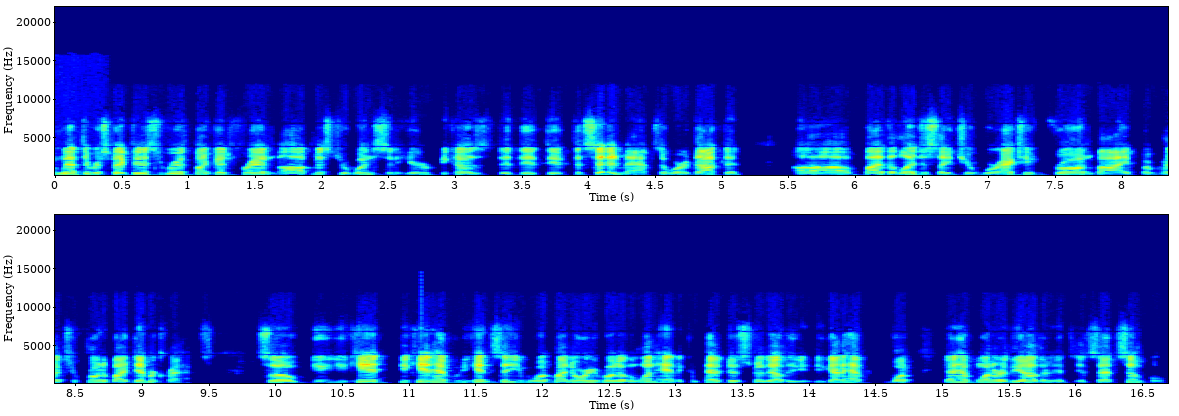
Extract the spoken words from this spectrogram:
I'm going to have to respectfully disagree with my good friend, uh, Mr. Winston, here, because the, the, the, the Senate maps that were adopted uh, by the legislature were actually drawn by actually drawn by Democrats. So you, you can't you can't have you can't say you want minority vote on the one hand and competitive district on the other. You, you got to have one got to have one or the other. It, it's that simple.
